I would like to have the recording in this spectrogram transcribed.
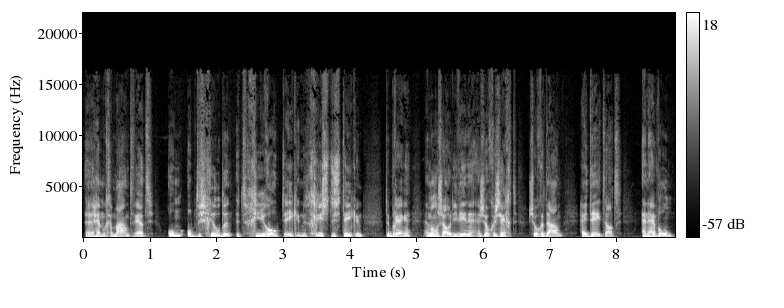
uh, hem gemaand werd om op de schilden het Giro-teken, het Christus-teken te brengen. En dan zou hij winnen. En zo gezegd, zo gedaan, hij deed dat en hij won.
